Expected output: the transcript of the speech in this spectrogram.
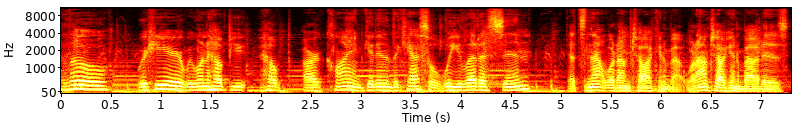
Hello, we're here. We want to help you help our client get into the castle. Will you let us in? That's not what I'm talking about. What I'm talking about is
